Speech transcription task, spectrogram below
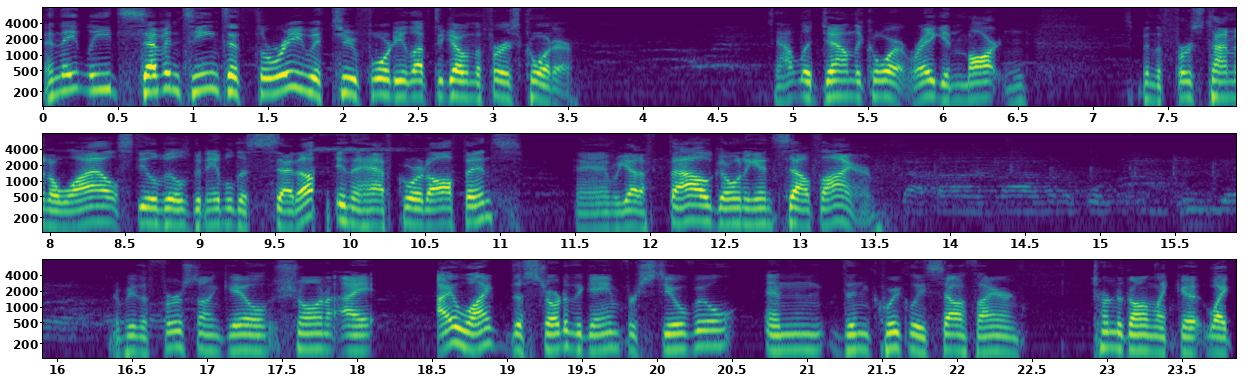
and they lead 17 to 3 with 2.40 left to go in the first quarter. Outlet down the court, Reagan Martin. It's been the first time in a while Steelville's been able to set up in the half court offense, and we got a foul going against South Iron. It'll be the first on Gale. Sean, I, I liked the start of the game for Steelville, and then quickly South Iron turned it on like a, like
